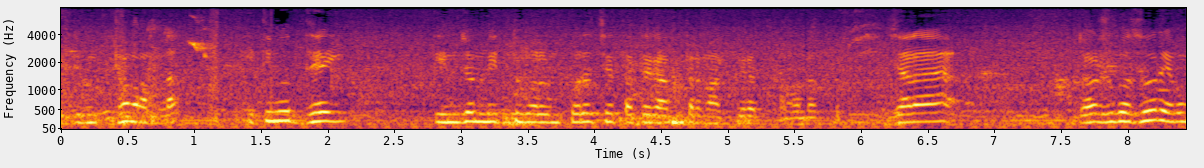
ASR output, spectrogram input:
একটি মিথ্যা মামলা। ইতিমধ্যেই তিনজন মৃত্যুবরণ করেছে, তাদের আত্মার মাগফিরাত কামনা। যারা দশ বছর এবং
